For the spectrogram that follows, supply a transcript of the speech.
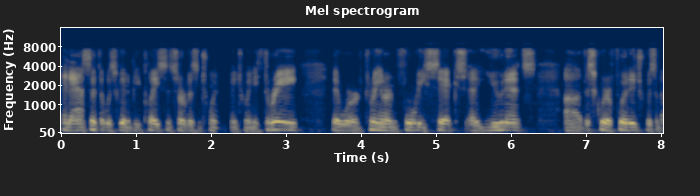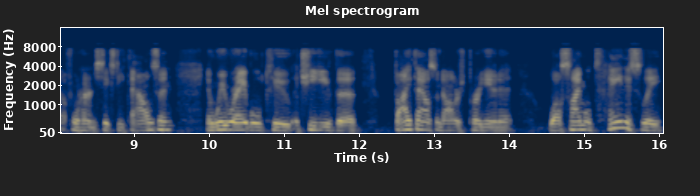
an asset that was going to be placed in service in 2023. There were 346 uh, units. Uh, the square footage was about 460,000, and we were able to achieve the $5,000 per unit while simultaneously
